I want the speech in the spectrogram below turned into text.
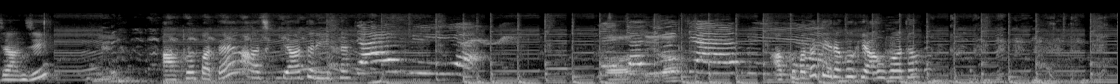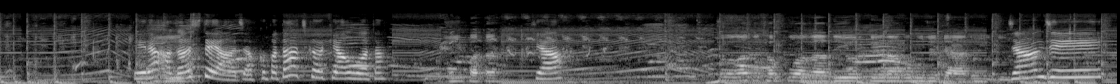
जान जी आपको पता है आज क्या तारीख है? और तेरा? आपको पता तेरह को क्या हुआ था? तेरह अगस्त है आज आपको पता आज का क्या हुआ था? नहीं पता। क्या? तो चौदह को तो सबको आज़ादी और तेरह को मुझे कैद हुई थी जान जी।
